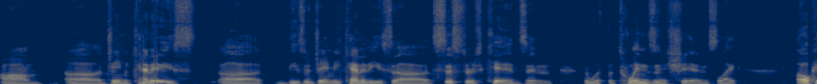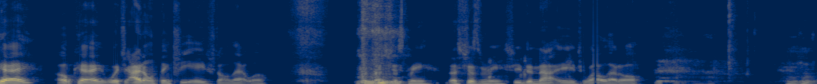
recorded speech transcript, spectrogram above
um uh Jamie Kennedy's uh these are Jamie Kennedy's uh sister's kids and the, with the twins and shit. And it's like, okay, okay, which I don't think she aged all that well. But that's just me. That's just me. She did not age well at all.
